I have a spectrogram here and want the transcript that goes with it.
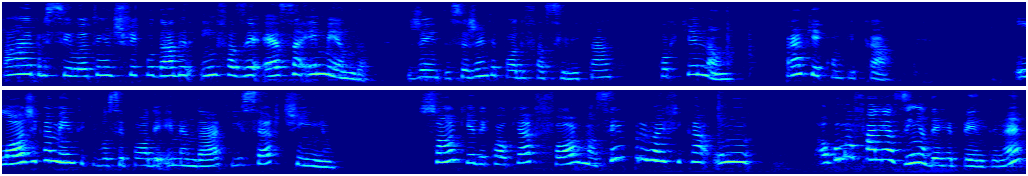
Ai, Priscila, eu tenho dificuldade em fazer essa emenda. Gente, se a gente pode facilitar, por que não? Para que complicar? Logicamente que você pode emendar aqui certinho. Só que, de qualquer forma, sempre vai ficar um, alguma falhazinha de repente, né?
